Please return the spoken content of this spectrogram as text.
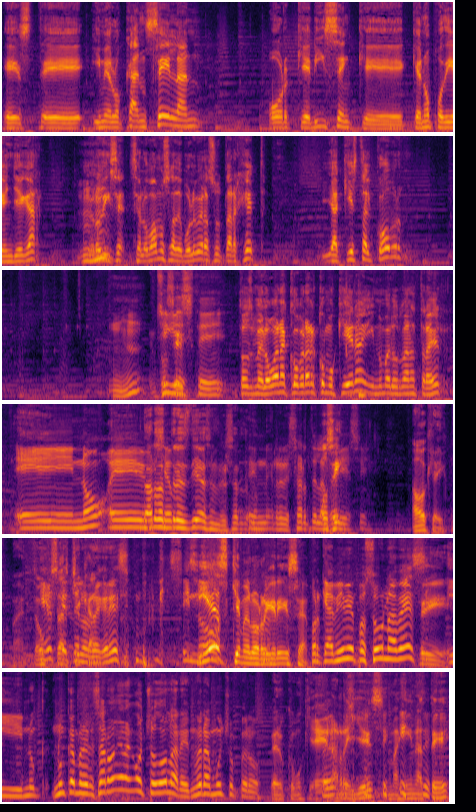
este y me lo cancelan porque dicen que, que no podían llegar. Pero Ujú. dicen, se lo vamos a devolver a su tarjeta. Y aquí está el cobro. Entonces, Sí, este- entonces me lo van a cobrar como quiera y no me los van a traer. Eh, no, eh, Tarda se- tres días en regresarte. En regresarte la ¿Oh, sí? feria, sí. Ah, Ok, bueno, Si es que te lo regresen, porque si, Si no... es que me lo regresa. Porque a mí me pasó una vez Sí. y nunca, nunca me regresaron, eran 8 dólares, no era mucho, pero... Pero como quiera, Pero- Reyes, sí, imagínate.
